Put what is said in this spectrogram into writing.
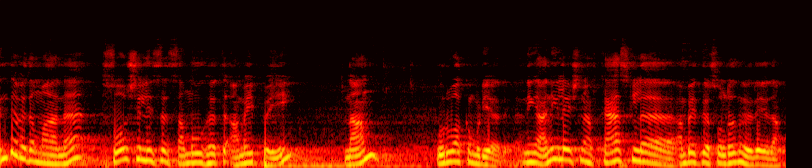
எந்த விதமான சோசியலிச சமூக அமைப்பை நாம் உருவாக்க முடியாது. நீங்கள் அனிலேஷன் ஆஃப் காஸ்டில் அம்பேத்கர் சொல்கிறதும் இதே தான்.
